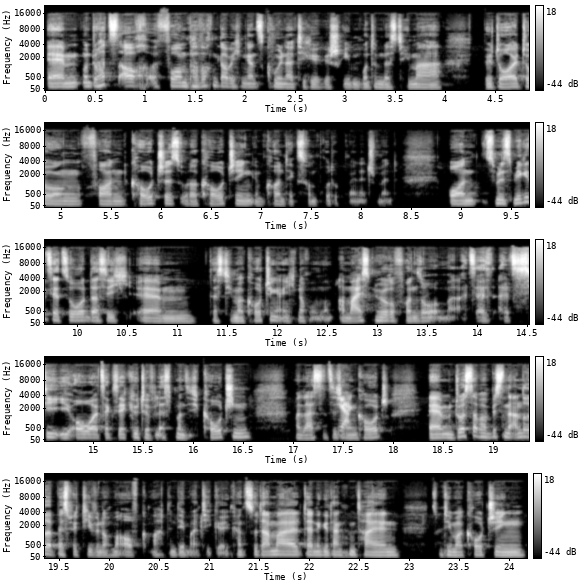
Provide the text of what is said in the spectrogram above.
Ähm, und du hast auch vor ein paar Wochen, glaube ich, einen ganz coolen Artikel geschrieben rund um das Thema Bedeutung von Coaches oder Coaching im Kontext von Produktmanagement. Und zumindest mir geht es jetzt so, dass ich ähm, das Thema Coaching eigentlich noch am meisten höre von so, als, als CEO, als Executive lässt man sich coachen, man leistet sich ja. einen Coach. Ähm, du hast aber ein bisschen eine andere Perspektive nochmal aufgemacht in dem Artikel. Kannst du da mal deine Gedanken teilen zum Thema Coaching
